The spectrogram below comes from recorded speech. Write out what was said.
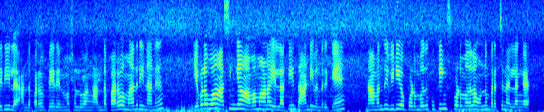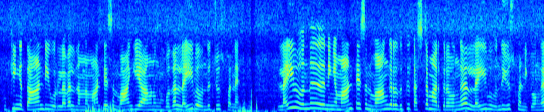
தெரியல. அந்த பறவை பேர் என்னமோ சொல்லுவாங்க. அந்த பறவை மாதிரி நான் எவ்வளவோ அசிங்கம் அவமானம் எல்லாத்தையும் தாண்டி வந்திருக்கேன். நான் வந்து வீடியோ போடும்போது குக்கிங்ஸ் போடும்போதெல்லாம் ஒன்றும் பிரச்சனை இல்லைங்க. குக்கிங்கை தாண்டி ஒரு லெவல் நம்ம மானிட்டேஷன் வாங்கியே ஆகணுங்கும் போது தான் லைவை வந்து சூஸ் பண்ணேன். லைவ் வந்து நீங்கள் மானிட்டேஷன் வாங்குறதுக்கு கஷ்டமாக இருக்கிறவங்க லைவ் வந்து யூஸ் பண்ணிக்கோங்க.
